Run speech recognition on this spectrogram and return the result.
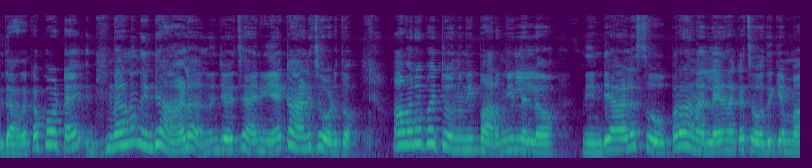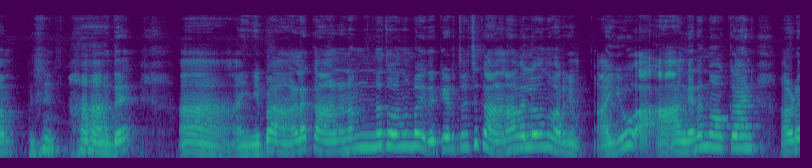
ഇത് അതൊക്കെ പോട്ടെ എന്താണ് നിന്റെ ആൾ? എന്ന് ചോദിച്ചാൽ അനിയെ കാണിച്ചു കൊടുത്തു. അവനെ പറ്റിയൊന്നും നീ പറഞ്ഞില്ലല്ലോ? നിന്റെ ആൾ സൂപ്പറാണല്ലേ എന്നൊക്കെ ചോദിക്കുമ്പം "ആ, അതെ. ആ ഇനിയിപ്പോൾ ആളെ കാണണം എന്ന് തോന്നുമ്പോൾ ഇതൊക്കെ എടുത്തു വെച്ച് കാണാമല്ലോ എന്ന് പറഞ്ഞു. അയ്യോ അങ്ങനെ നോക്കാൻ അവിടെ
